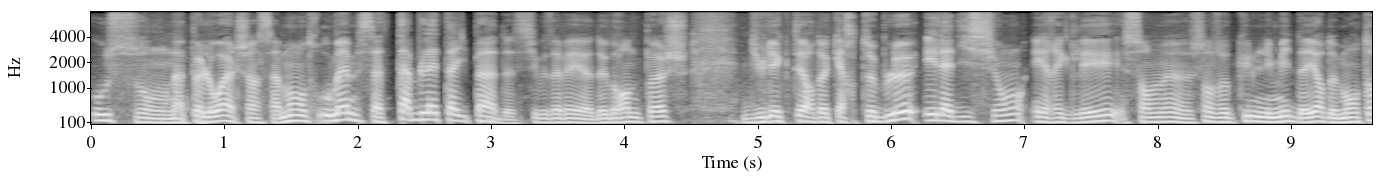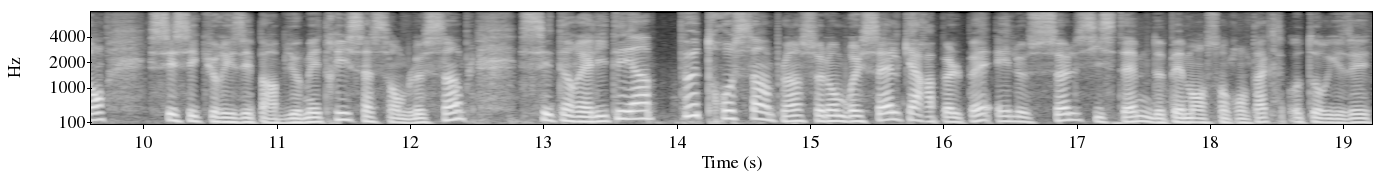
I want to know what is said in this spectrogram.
ou son Apple Watch, hein, sa montre, ou même sa tablette iPad si vous avez de grandes poches du lecteur de carte bleue et l'addition est réglée sans, sans aucune limite d'ailleurs de montant. C'est sécurisé par biométrie, ça semble simple. C'est en réalité un peu trop simple hein, selon Bruxelles car Apple Pay est le seul système de paiement sans contact autorisé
